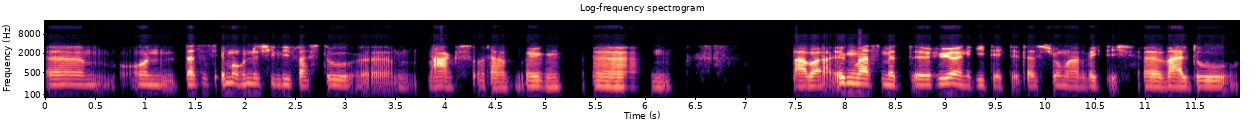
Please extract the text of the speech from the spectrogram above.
Ähm, und das ist immer unterschiedlich, was du ähm, magst oder mögen. Ähm, aber irgendwas mit äh, höherer Energiedichte, das ist schon mal wichtig, äh, weil du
